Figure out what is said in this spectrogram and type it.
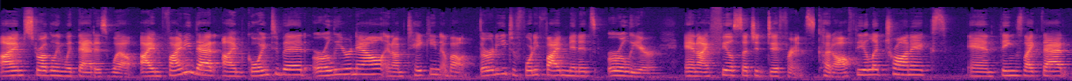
I'm struggling with that as well. I'm finding that I'm going to bed earlier now and I'm taking about 30 to 45 minutes earlier and I feel such a difference. Cut off the electronics and things like that.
